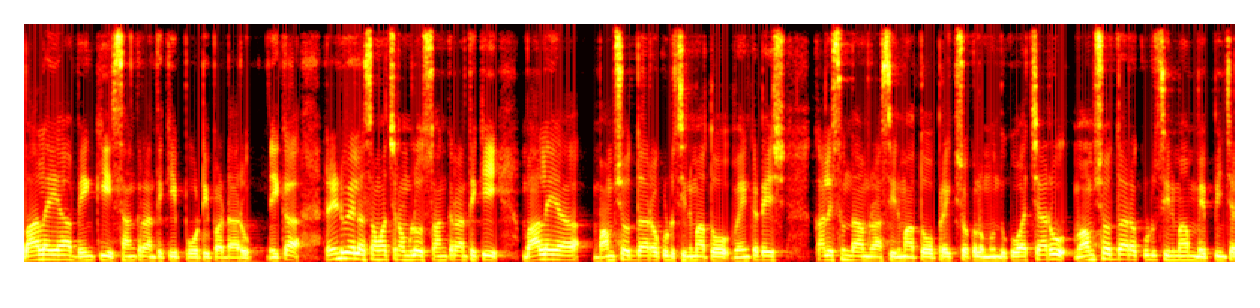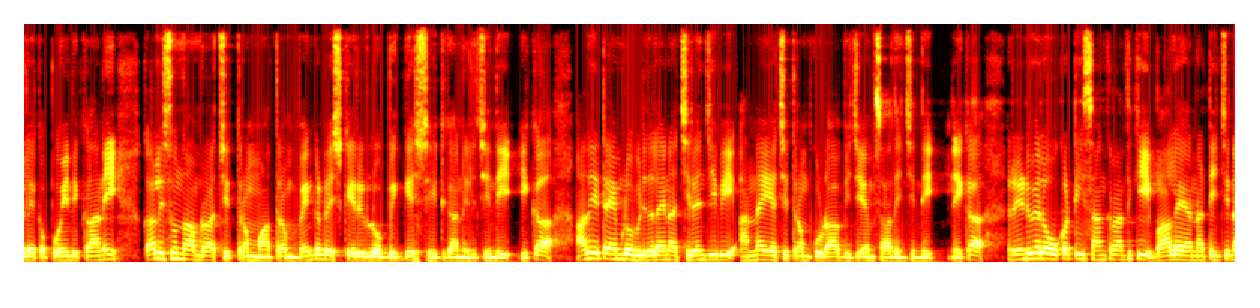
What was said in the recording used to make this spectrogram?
బాలయ్య వెంకీ సంక్రాంతికి పోటీ పడ్డారు. ఇక రెండు వేల సంవత్సరంలో సంక్రాంతికి బాలయ్య వంశోద్ధారకుడు సినిమాతో వెంకటేష్ కలిసుందాంరా సినిమాతో ప్రేక్షకుల ముందుకు వచ్చారు. వంశోద్ధారకుడు సినిమా మెప్పించలేకపోయింది కానీ కలిసుందాంరా చిత్రం మాత్రం వెంకటేష్ కెరీర్లో బిగ్గెస్ట్ హిట్గా నిలిచింది. ఇక అదే టైంలో విడుదలైన చిరంజీవి అన్నయ్య చిత్రం కూడా విజయం సాధించింది. ఇక రెండు వేల ఒకటి సంక్రాంతికి బాలయ్య నటించిన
